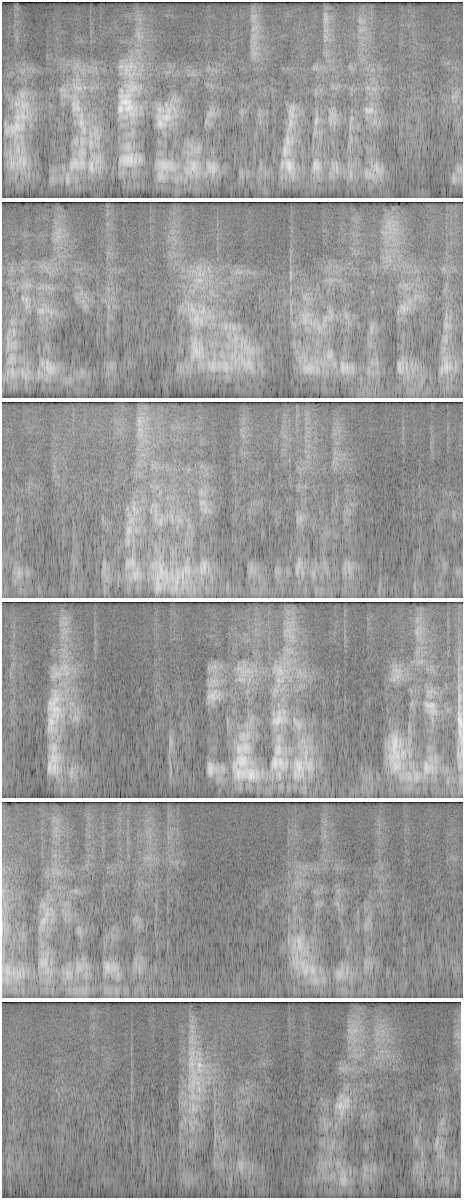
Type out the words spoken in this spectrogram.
All right, do we have a fast variable that, that's important? What's a, what's a, if you look at this and you, you say, I don't know, I don't know, that doesn't look safe, what would, the first thing you look at, say, this doesn't look safe? Pressure. Pressure. A closed vessel, we always have to deal with pressure in those closed vessels. Always deal with pressure in those closed vessels. Okay, This, going once,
